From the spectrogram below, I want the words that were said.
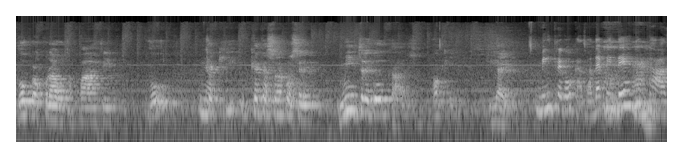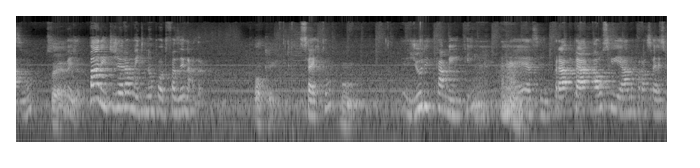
vou procurar outra parte, vou. O que, é que, o que é que a senhora aconselha? Me entregou o caso. Ok. E aí? Me entregou o caso. A depender do caso. Certo. Veja, parente geralmente não pode fazer nada. Ok. Certo? Hum. Juridicamente, é assim, para auxiliar no processo,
